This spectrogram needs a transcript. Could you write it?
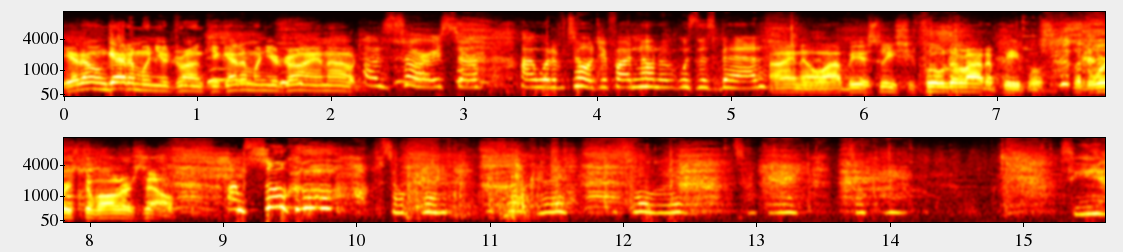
You don't get them when you're drunk. You get them when you're drying out. I'm sorry, sir. I would have told you if I'd known it was this bad. I know, obviously, she fooled a lot of people, but worst of all, herself. I'm so cool. It's okay. It's okay. It's all right. It's okay. It's okay. See,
